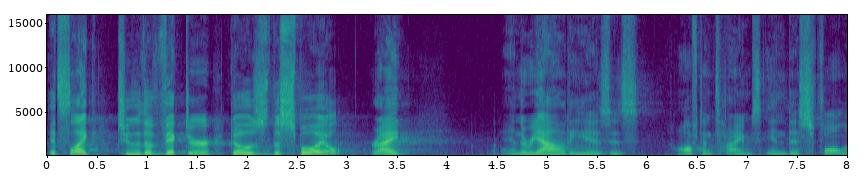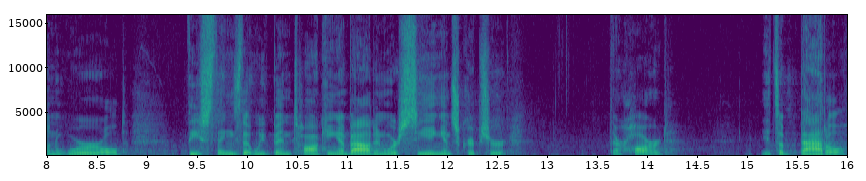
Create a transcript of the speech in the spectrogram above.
It's like to the victor goes the spoil, right? And the reality is, is oftentimes in this fallen world, these things that we've been talking about and we're seeing in Scripture, they're hard. It's a battle.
